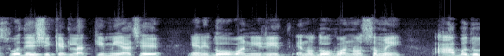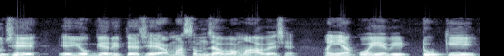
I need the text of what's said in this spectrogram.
સ્વદેશી કેટલાક કિમિયા છે એની દોહવાની રીત, એનો દોહવાનો સમય, આ બધું છે એ યોગ્ય રીતે છે આમાં સમજાવવામાં આવે છે. અહીંયા કોઈ એવી ટૂંકી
